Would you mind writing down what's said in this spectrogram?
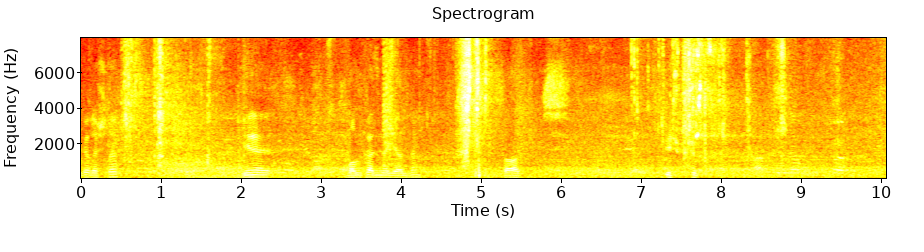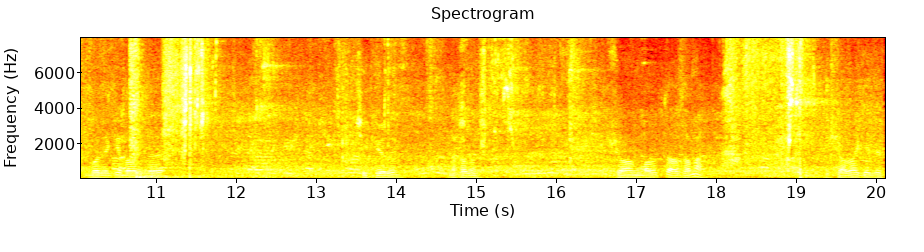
Arkadaşlar. Yine balık haline geldim. Saat üç buçuk. Buradaki balıkları çekiyorum. Bakalım. Şu an balık da az ama inşallah gelir.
